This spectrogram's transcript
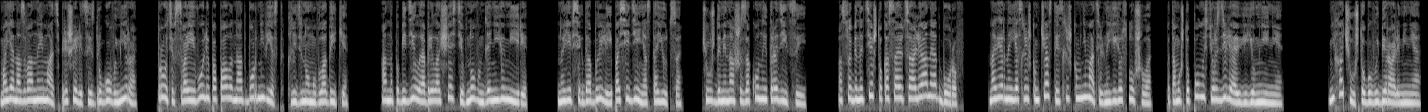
Моя названная мать, пришелица из другого мира, против своей воли попала на отбор невест к ледяному владыке. Анна победила и обрела счастье в новом для нее мире. Но ей всегда были и по сей день остаются чуждыми наши законы и традиции. Особенно те, что касаются Алианы и отборов. Наверное, я слишком часто и слишком внимательно ее слушала, потому что полностью разделяю ее мнение. Не хочу, чтобы выбирали меня.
